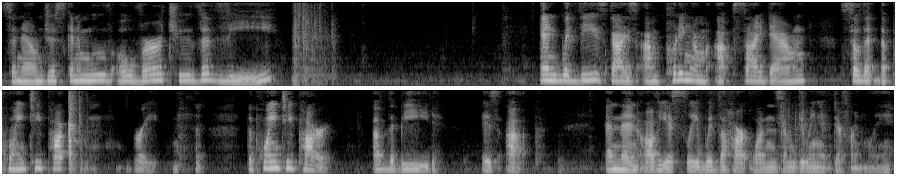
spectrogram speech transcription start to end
So now I'm just going to move over to the V. And with these guys, I'm putting them upside down so that the pointy part, great, the pointy part of the bead is up. And then obviously with the heart ones, I'm doing it differently.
